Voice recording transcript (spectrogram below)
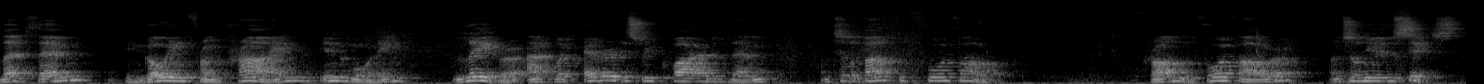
let them, in going from prime in the morning, labor at whatever is required of them until about the fourth hour. From the fourth hour until near the sixth,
